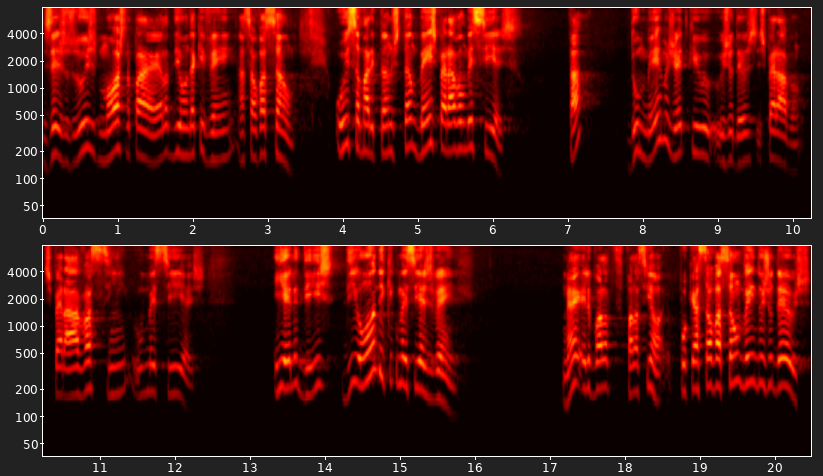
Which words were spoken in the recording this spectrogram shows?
Jesus mostra para ela de onde é que vem a salvação. Os samaritanos também esperavam o Messias, tá? Do mesmo jeito que os judeus esperavam. Esperava, sim, o Messias. E ele diz de onde que o Messias vem. Né? Ele fala, assim, ó, porque a salvação vem dos judeus.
